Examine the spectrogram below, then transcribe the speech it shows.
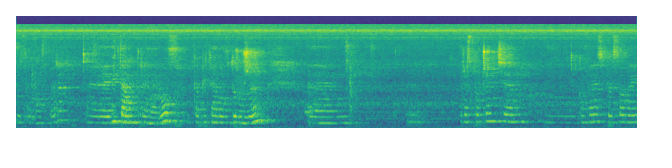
Bustermaster. E, Witam trenerów, kapitanów drużyn. E, Rozpoczęciem mm, konferencji prasowej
